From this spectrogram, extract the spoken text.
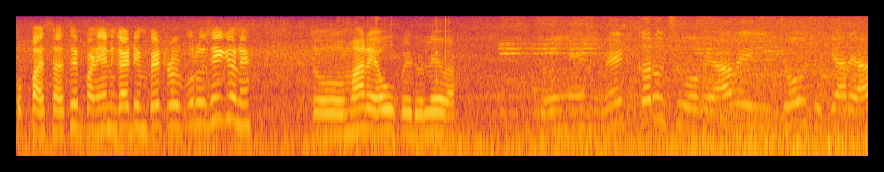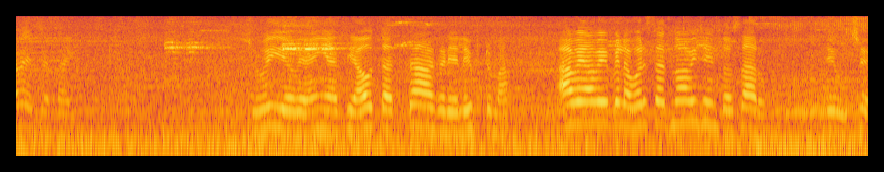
પપ્પા સાથે, પણ એની ગાડીમાં પેટ્રોલ પૂરું થઈ ગયું ને, તો મારે આવું પડ્યું લેવા. તો અહીંયા એની વેઇટ કરું છું, હવે આવે એ, જોઉં છું ક્યારે આવે છે ભાઈ. જોઈએ હવે અહીંયાથી આવતા જ તા આગળ લિફ્ટમાં આવે આવે પેલા વરસાદ ન આવી જાય ને તો સારું. એવું છે.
